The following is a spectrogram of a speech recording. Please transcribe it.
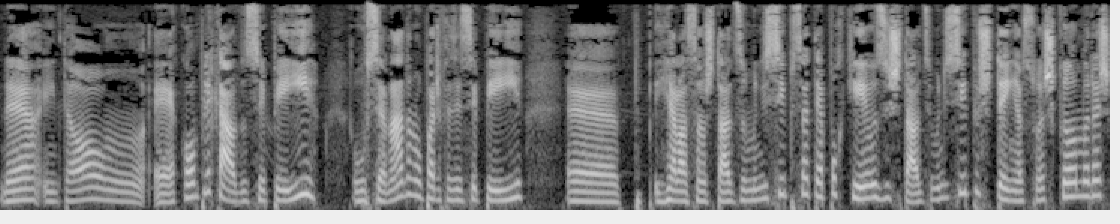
Né? Então é complicado. CPI, o Senado não pode fazer CPI é, em relação aos estados e municípios, até porque os estados e municípios têm as suas câmaras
